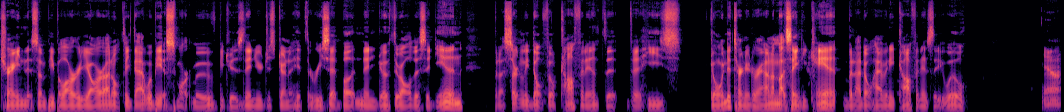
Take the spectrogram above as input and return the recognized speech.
train that some people already are. I don't think that would be a smart move because then you're just going to hit the reset button and go through all this again. But I certainly don't feel confident that that he's going to turn it around. I'm not saying he can't, but I don't have any confidence that he will. Yeah,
